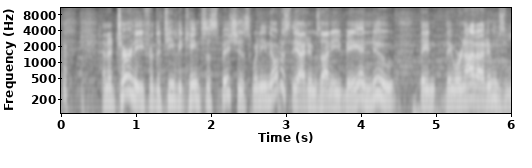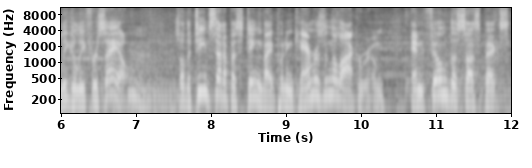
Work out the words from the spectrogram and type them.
An attorney for the team became suspicious when he noticed the items on eBay and knew they, they were not items legally for sale. So the team set up a sting by putting cameras in the locker room and filmed the suspects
